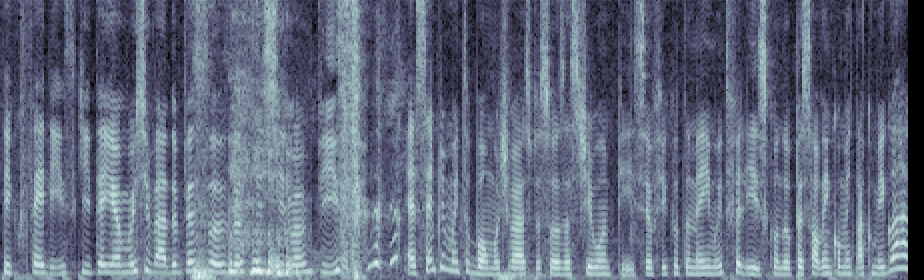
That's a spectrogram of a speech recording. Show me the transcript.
fico feliz que tenha motivado pessoas a assistir One Piece. É sempre muito bom motivar as pessoas a assistir One Piece. Eu fico também muito feliz quando o pessoal vem comentar comigo: ah,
